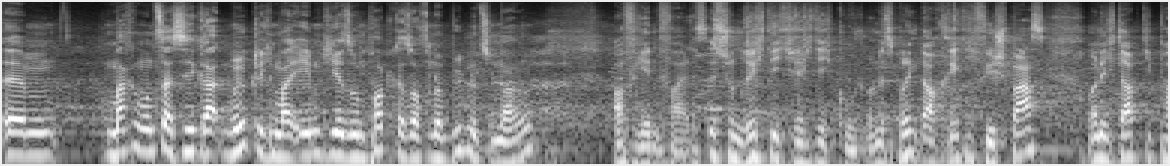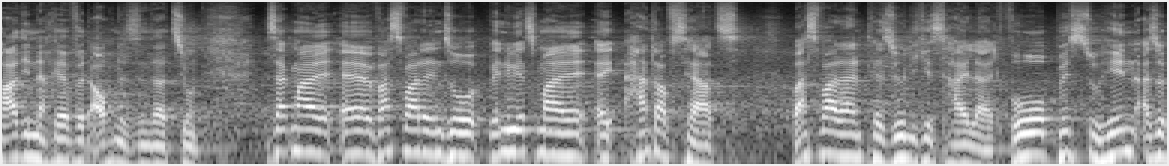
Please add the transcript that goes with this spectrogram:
ähm, machen uns das hier gerade möglich, mal eben hier so einen Podcast auf einer Bühne zu machen. Auf jeden Fall. Das ist schon richtig, richtig gut. Und es bringt auch richtig viel Spaß. Und ich glaube, die Party nachher wird auch eine Sensation. Sag mal, äh, was war denn so, wenn du jetzt mal äh, Hand aufs Herz, was war dein persönliches Highlight? Wo bist du hin? Also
